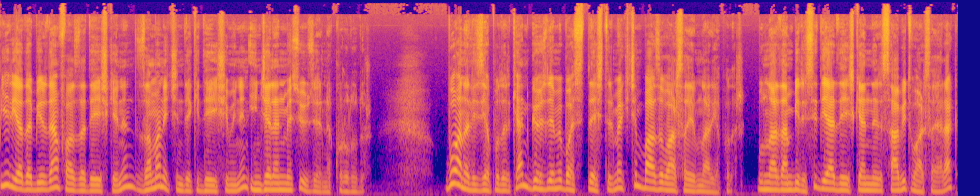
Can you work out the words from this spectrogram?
bir ya da birden fazla değişkenin zaman içindeki değişiminin incelenmesi üzerine kuruludur. Bu analiz yapılırken gözlemi basitleştirmek için bazı varsayımlar yapılır. Bunlardan birisi diğer değişkenleri sabit varsayarak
